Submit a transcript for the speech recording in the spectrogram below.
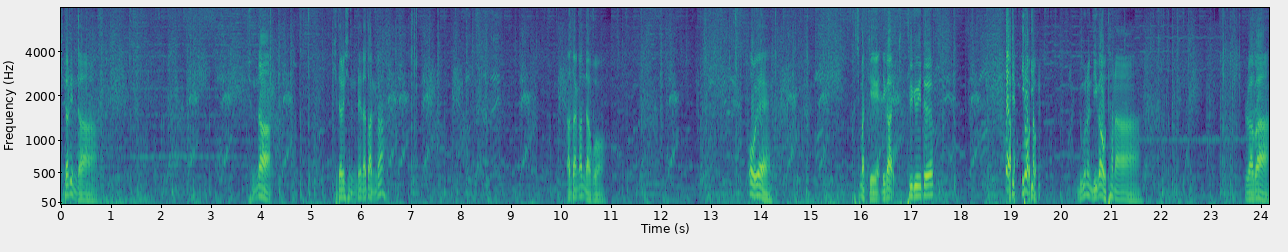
기다린다. 존나 기다리시는데 나도 안 가? 나도 안 간다고. 오, 예. 같이 맞게. 내가 딜교 이득. 누구는 네가 못하나. 일로 와봐.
